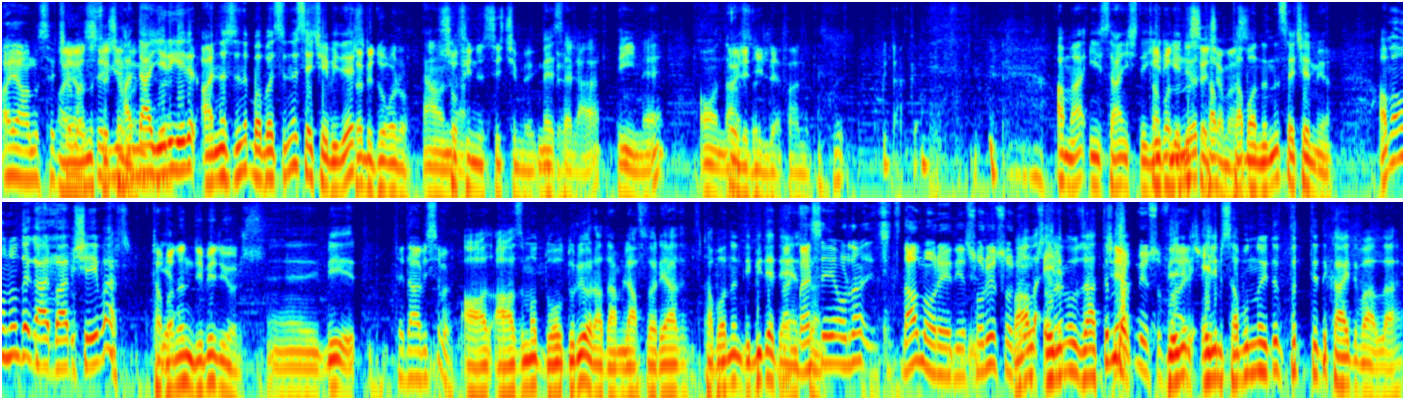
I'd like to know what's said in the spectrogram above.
Ayağını seçemez Ayağını sevgili seçemez. hatta yeri gelir annesini babasını seçebilir. Tabii doğru. Sophie'nin seçimi gibi. Mesela değil mi? Ondan Öyle sonra- değildi efendim. Bir dakika. Ama insan işte yeri Tabanını geliyor tab- seçemez. tabanını seçemiyor. Ama onun da galiba bir şeyi var. Tabanın dibi diyoruz. Ee, bir Tedavisi mi? ağ- ağzıma dolduruyor adam lafları ya. Tabanın dibi dedi en Bak ben son. seni oradan dalma oraya diye soruyor soruyorum Valla sana. elimi uzattım Şey da yapmıyorsun benim elim sabunluydu fıt dedi kaydı valla.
